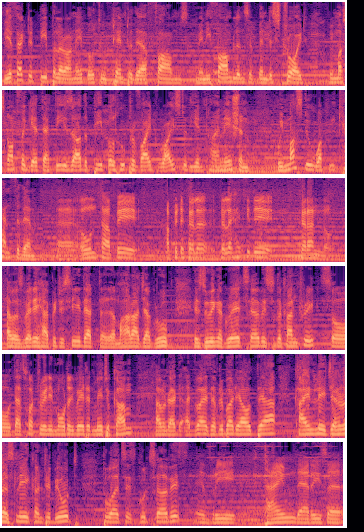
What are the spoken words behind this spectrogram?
The affected people are unable to tend to their farms. Many farmlands have been destroyed. We must not forget that these are the people who provide rice to the entire nation. We must do what we can for them. I was very happy to see that uh, the Maharaja Group is doing a great service to the country. So that's what really motivated me to come. I would advise everybody out there kindly, generously contribute towards this good service. Every time there is a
